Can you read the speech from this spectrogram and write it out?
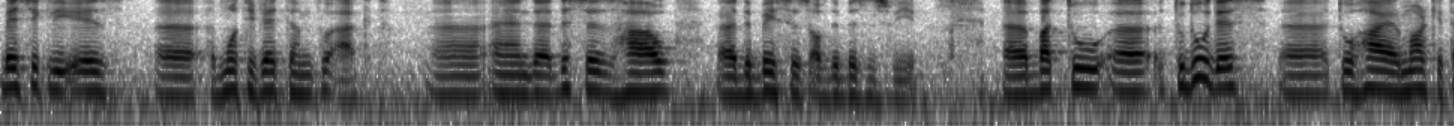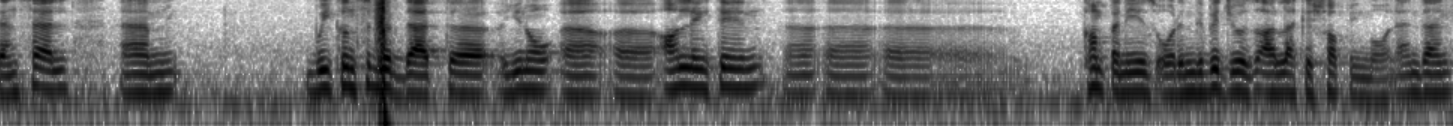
basically is uh, motivate them to act. Uh, and uh, this is how uh, the basis of the business be. Uh, but to, uh, to do this, to hire, market and sell, um, we consider that, you know, on LinkedIn, companies or individuals are like a shopping mall. And then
